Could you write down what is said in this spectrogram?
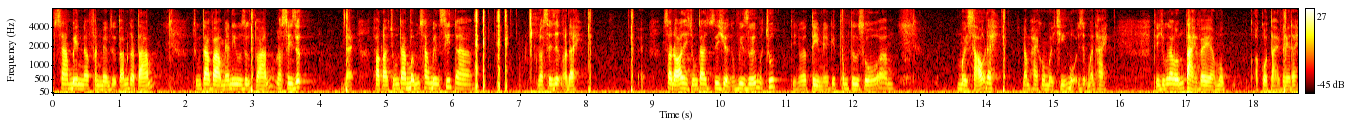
sang bên à, phần mềm dự toán G8 chúng ta vào menu dự toán nó xây dựng Đấy. hoặc là chúng ta bấm sang bên sheet à, nó xây dựng ở đây Đấy. sau đó thì chúng ta di chuyển xuống phía dưới một chút thì chúng ta tìm đến cái thông tư số um, 16 đây năm 2019 Bộ dựng ban hành. Thì chúng ta bấm tải về ở mục ở cột tải về đây.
